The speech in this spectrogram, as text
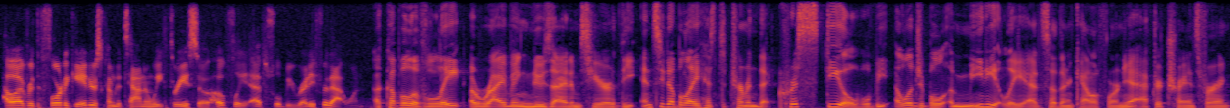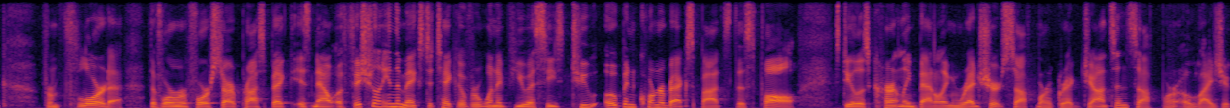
However, the Florida Gators come to town in week three, so hopefully Epps will be ready for that one. A couple of late arriving news items here. The NCAA has determined that Chris Steele will be eligible immediately at Southern California after transferring from Florida. The former four star prospect is now officially in the mix to take over one of USC's two open cornerback spots this fall. Steele is currently battling redshirt sophomore Greg Johnson, sophomore Elijah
